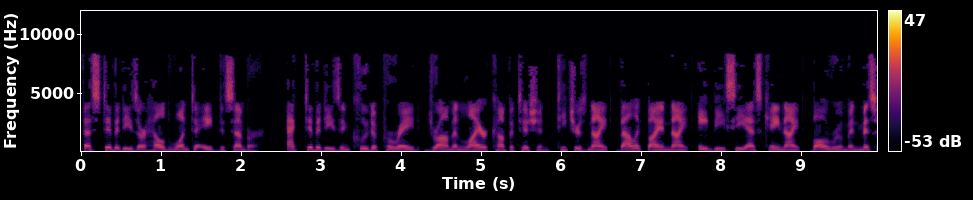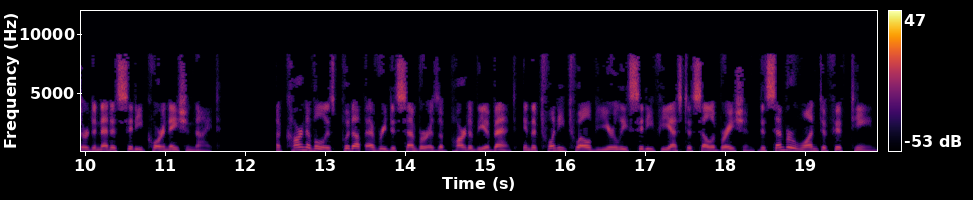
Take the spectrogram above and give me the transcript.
Festivities are held 1 to 8 December. Activities include a parade, drum and lyre competition, teacher's night, balikbayan night, ABCSK night, ballroom and Miss Urdaneta City coronation night. A carnival is put up every December as a part of the event. In the 2012 yearly City Fiesta celebration, December 1 to 15,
